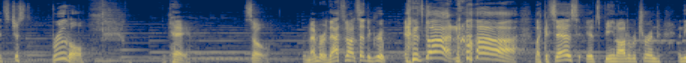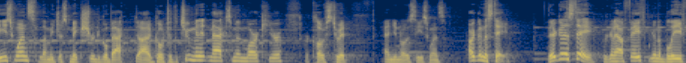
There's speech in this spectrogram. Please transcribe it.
It's just brutal. Okay, so Remember, that's not set to group, and it's gone! like it says, it's being auto-returned. And these ones, let me just make sure to go back, uh, go to the two-minute maximum mark here, or close to it, and you notice these ones are gonna stay. They're gonna stay. We're gonna have faith, we're gonna believe,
